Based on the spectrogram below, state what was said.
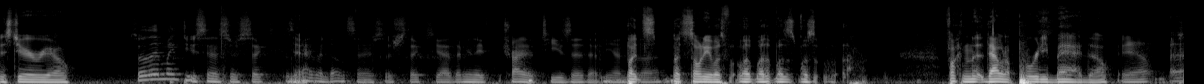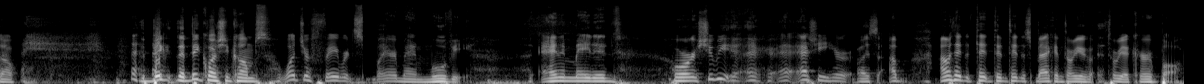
Mysterio. So they might do Sinister Six because Yeah. they haven't done Sinister Six yet. I mean, they try to tease it at the end. But of the, but Sony was was was, was fucking that one pretty bad though. yeah. So the big the big question comes: What's your favorite Spider-Man movie? Animated, or should we uh, uh, actually here? let's- I'm, I'm gonna take, the, take, take this back and throw you throw you a curveball.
